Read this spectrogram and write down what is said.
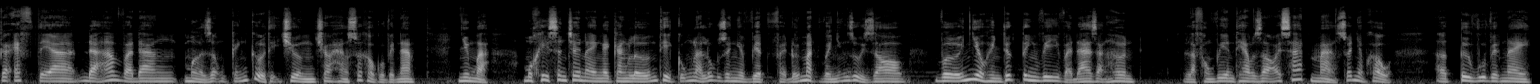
các FTA đã và đang mở rộng cánh cửa thị trường cho hàng xuất khẩu của Việt Nam. Nhưng mà một khi sân chơi này ngày càng lớn thì cũng là lúc doanh nghiệp Việt phải đối mặt với những rủi ro với nhiều hình thức tinh vi và đa dạng hơn. Là phóng viên theo dõi sát mảng xuất nhập khẩu, à, từ vụ việc này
